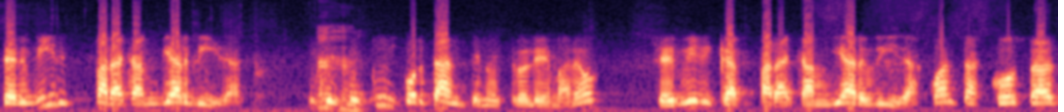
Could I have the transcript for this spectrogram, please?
servir para cambiar vidas. Es muy importante nuestro lema, ¿no? Servir para cambiar vidas. ¿Cuántas cosas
